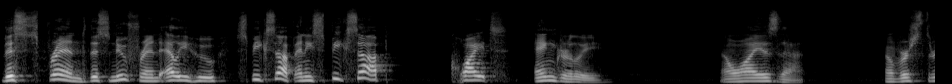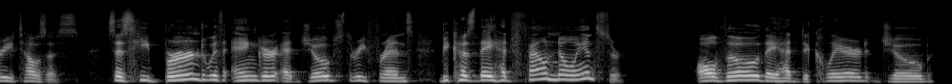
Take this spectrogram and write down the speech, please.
this friend, this new friend, Elihu, speaks up, and he speaks up quite angrily now, why is that? Now, verse 3 tells us says he burned with anger at Job's three friends because they had found no answer, although they had declared Job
